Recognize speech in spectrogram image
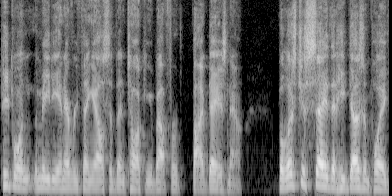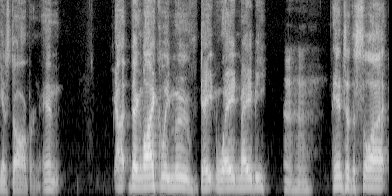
people in the media and everything else have been talking about for five days now but let's just say that he doesn't play against auburn and they likely move dayton wade maybe mm-hmm. into the slot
